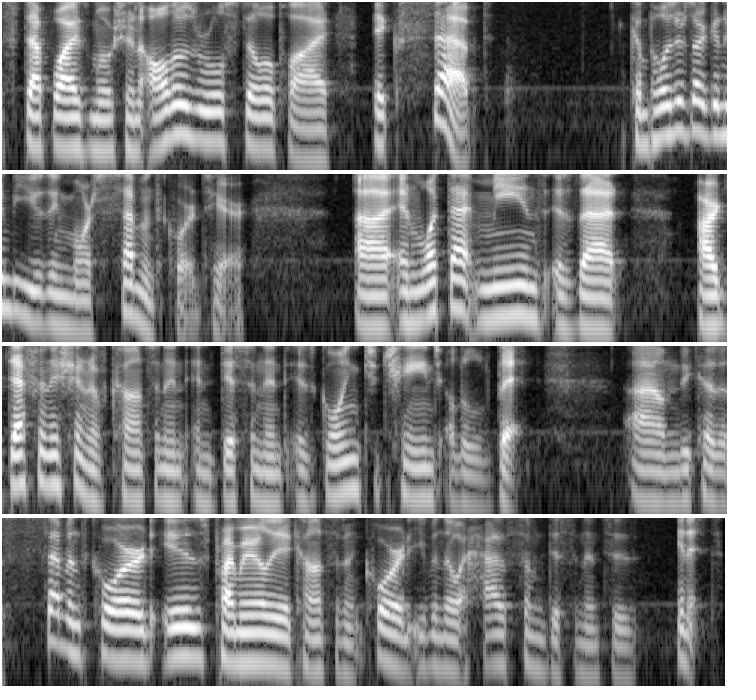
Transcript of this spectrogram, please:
stepwise motion. All those rules still apply, except composers are going to be using more seventh chords here. Uh, and what that means is that our definition of consonant and dissonant is going to change a little bit. Um, because a seventh chord is primarily a consonant chord, even though it has some dissonances in it.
